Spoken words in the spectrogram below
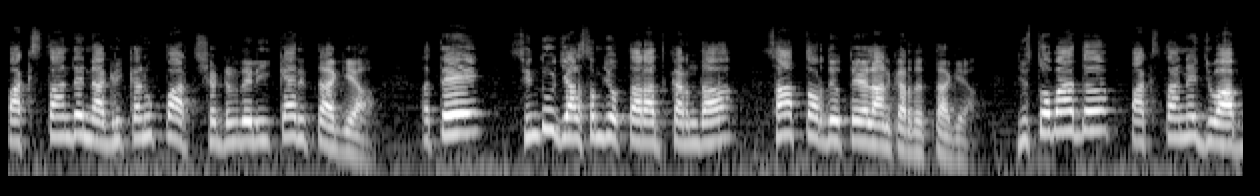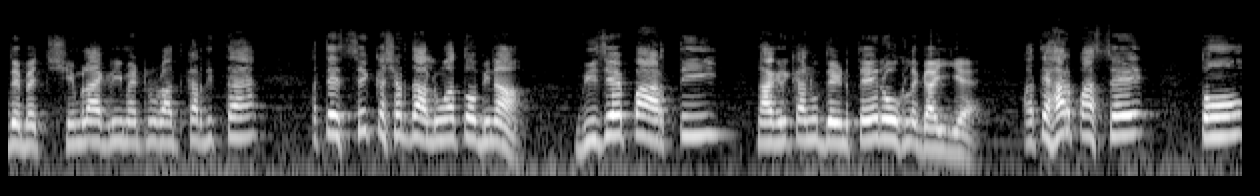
ਪਾਕਿਸਤਾਨ ਦੇ ਨਾਗਰਿਕਾਂ ਨੂੰ ਭਾਰਤ ਛੱਡਣ ਦੇ ਲਈ ਕਹਿ ਦਿੱਤਾ ਗਿਆ ਅਤੇ ਸਿੰਧੂ ਜਲ ਸਮਝੌਤਾ ਰੱਦ ਕਰਨ ਦਾ ਸਾਫ਼ ਤੌਰ ਦੇ ਉੱਤੇ ਐਲਾਨ ਕਰ ਦਿੱਤਾ ਗਿਆ। ਜਿਸ ਤੋਂ ਬਾਅਦ ਪਾਕਿਸਤਾਨ ਨੇ ਜਵਾਬ ਦੇ ਵਿੱਚ ਸ਼ਿਮਲਾ ਐਗਰੀਮੈਂਟ ਨੂੰ ਰੱਦ ਕਰ ਦਿੱਤਾ ਹੈ ਅਤੇ ਸਿੱਖ ਸ਼ਰਧਾਲੂਆਂ ਤੋਂ ਬਿਨਾਂ ਵੀਜ਼ੇ ਭਾਰਤੀ ਨਾਗਰਿਕਾਂ ਨੂੰ ਦੇਣ ਤੇ ਰੋਕ ਲਗਾਈ ਹੈ ਅਤੇ ਹਰ ਪਾਸੇ ਤੋਂ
